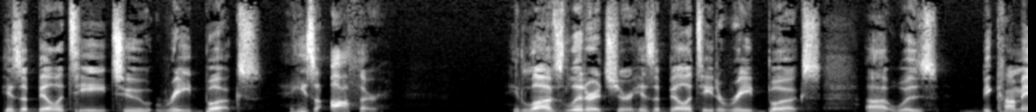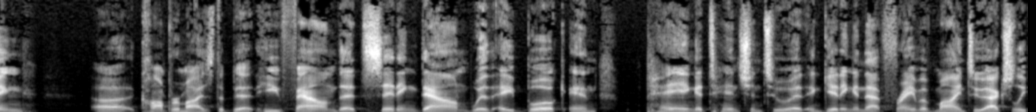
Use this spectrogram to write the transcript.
his ability to read books, he's an author, he loves literature, his ability to read books uh, was becoming uh, compromised a bit. He found that sitting down with a book and paying attention to it and getting in that frame of mind to actually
